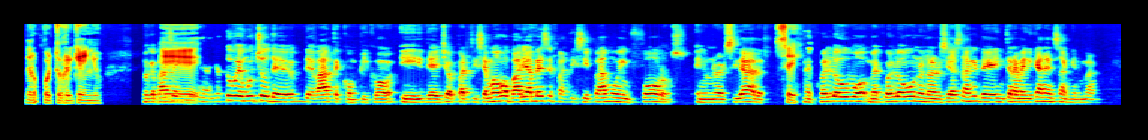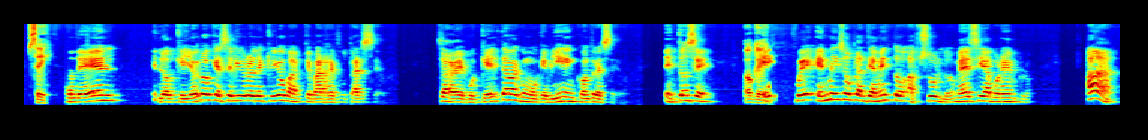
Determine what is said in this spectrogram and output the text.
de los puertorriqueños. Lo que pasa es que eh, yo tuve muchos debates con Pico y de hecho participamos varias veces, participamos en foros en universidades. Sí. Me acuerdo, hubo, me acuerdo uno en la Universidad de Interamericana en San Germán. Sí. Donde él, lo que yo creo que ese libro le escribió va, que va a refutarse. ¿Sabes? Porque él estaba como que bien en contra de SEO. Entonces, okay. él, fue, él me hizo un planteamiento absurdo. Me decía, por ejemplo, ah,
